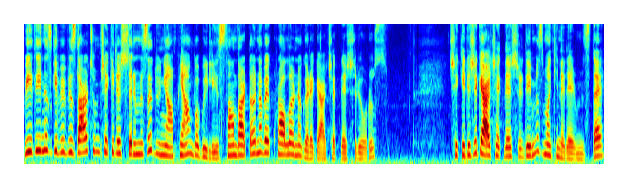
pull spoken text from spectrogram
Bildiğiniz gibi bizler tüm çekilişlerimizi Dünya Piyango Birliği standartlarına ve kurallarına göre gerçekleştiriyoruz. Çekilişi gerçekleştirdiğimiz makinelerimizde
